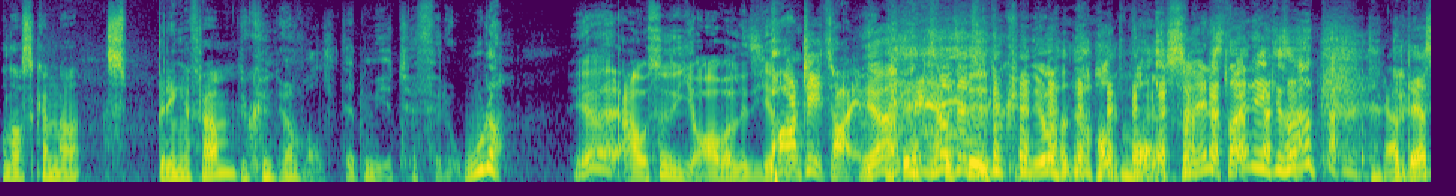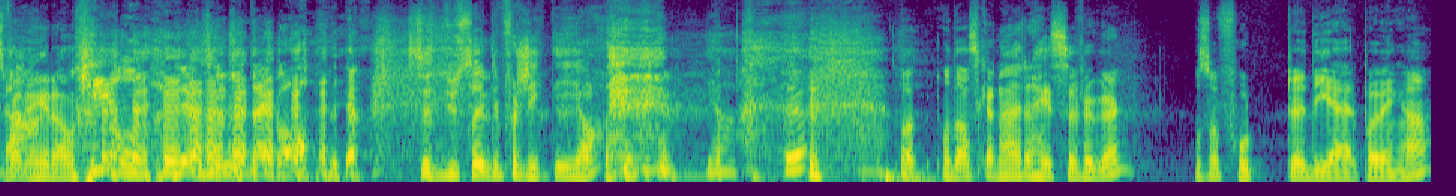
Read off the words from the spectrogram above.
Og da skal den da springe fram. Du kunne jo ha valgt et mye tøffere ord, da. Ja, jeg syns ja var litt kjedelig. Partytime! Ja. Du kunne jo hatt hva som helst der, ikke sant? Ja, det spiller ingen rolle. Kill! Er du sa litt forsiktig ja. Og, og da skal den reise fuglen, og så fort de er på vinga,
